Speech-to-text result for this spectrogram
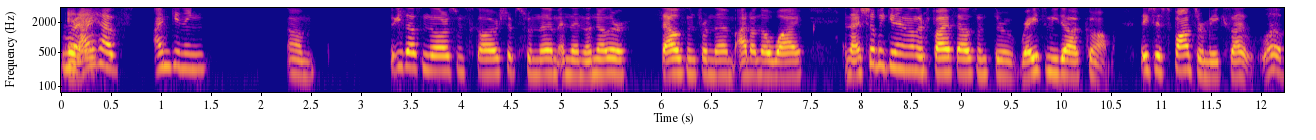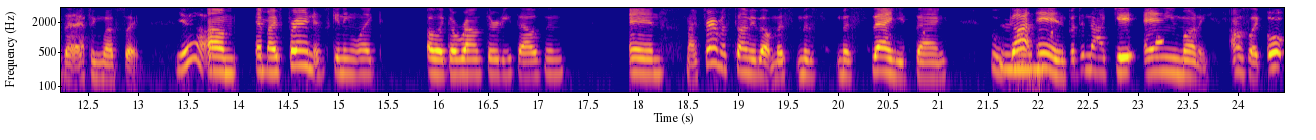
And I have I'm getting um three thousand dollars from scholarships from them and then another thousand from them. I don't know why. And I should be getting another five thousand through raiseme.com. They should sponsor me because I love that effing website. Yeah. Um and my friend is getting like uh, like around thirty thousand. And my friend was telling me about Miss Miss Miss Thangy Thang, who got Mhm. in but did not get any money. I was like, oh,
